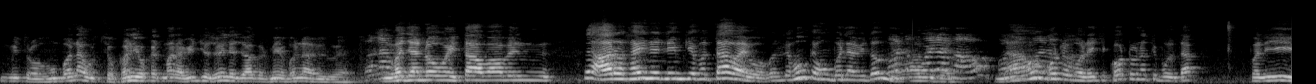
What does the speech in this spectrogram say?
મિત્રો હું બનાવું જ છું. ઘણી વખત મારા વીડિયો જોઈ લેજો આગળ મેં બનાવેલું છે મજા ન હોય તાવ આવે ને. એ આરો થઈને ને એટલે એમ કે મને તાવ આવ્યો. એટલે હું કે હું બનાવી દઉં ને? આવી જાય. ના હું ખોટું બોલે કે ખોટું નથી બોલતા. પણ એ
